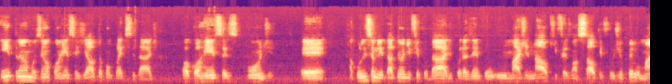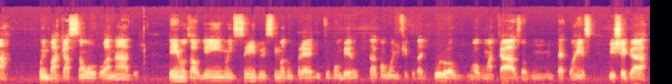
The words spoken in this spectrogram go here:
entramos em ocorrências de alta complexidade, ocorrências onde é, a polícia militar tem uma dificuldade, por exemplo, um marginal que fez um assalto e fugiu pelo mar, com embarcação ou, ou a nado. Temos alguém no incêndio em cima de um prédio que o bombeiro está com alguma dificuldade por algum acaso, alguma intercorrência de chegar.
